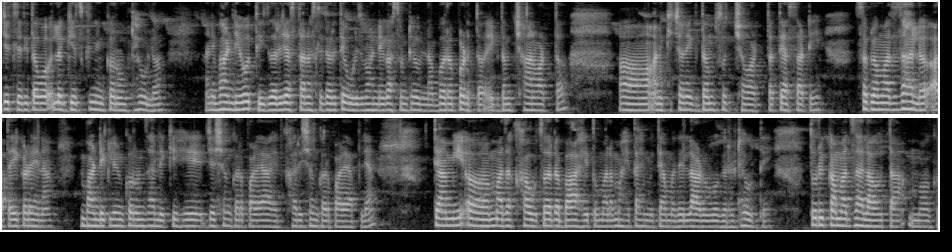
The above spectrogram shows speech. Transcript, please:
जिथल्या तिथं व- लगेच क्लीन करून ठेवलं. आणि भांडी होती जरी जास्त नसली तरी तेवढीच भांडी घासून ठेवली ना बरं पडतं. एकदम छान वाटतं. आणि किचन एकदम स्वच्छ वाटतं त्यासाठी. सगळं माझं झालं. आता इकडे आहे ना भांडी क्लीन करून झाले की हे जे शंकरपाळ्या आहेत खारी शंकरपाळ्या आपल्या त्या मी माझा खाऊचा डबा आहे तो मला माहीत आहे. मी त्यामध्ये लाडू वगैरे ठेवते. तो रिकामाच झाला होता. मग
